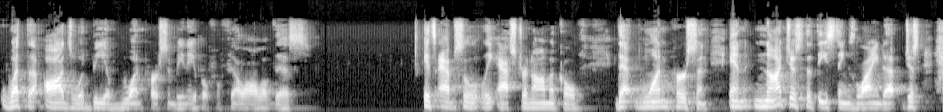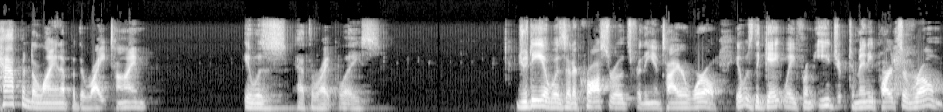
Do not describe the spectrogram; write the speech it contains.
what the odds would be of one person being able to fulfill all of this. It's absolutely astronomical that one person, and not just that these things lined up, just happened to line up at the right time, it was at the right place. Judea was at a crossroads for the entire world. It was the gateway from Egypt to many parts of Rome.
